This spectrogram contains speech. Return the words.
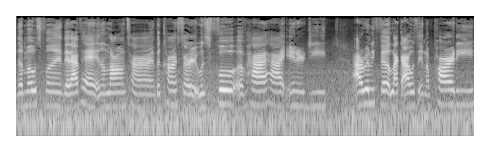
the most fun that I've had in a long time. The concert was full of high, high energy. I really felt like I was in a party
